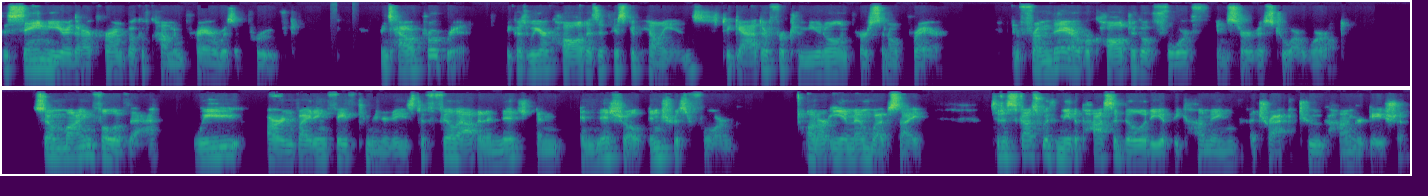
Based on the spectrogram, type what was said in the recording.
the same year that our current Book of Common Prayer was approved. And how appropriate because we are called as Episcopalians to gather for communal and personal prayer. And from there, we're called to go forth in service to our world. So, mindful of that, we are inviting faith communities to fill out an, an initial interest form on our EMM website to discuss with me the possibility of becoming a Track 2 congregation.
